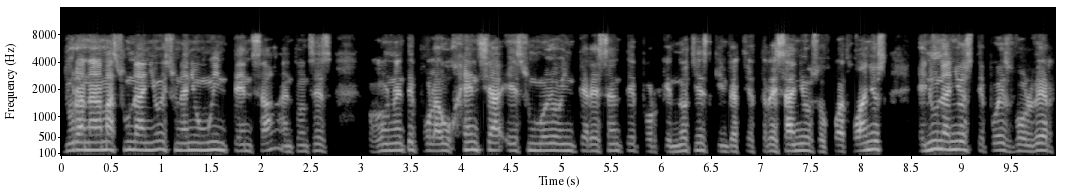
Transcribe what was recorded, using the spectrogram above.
dura nada más un año, es un año muy intensa, entonces realmente por la urgencia es un modo interesante porque no tienes que invertir tres años o cuatro años, en un año te puedes volver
